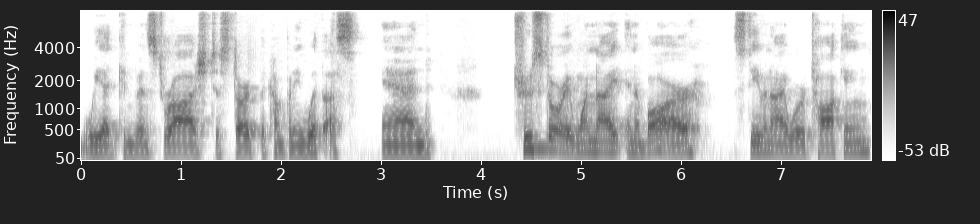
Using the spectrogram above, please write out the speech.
we had convinced Raj to start the company with us. And true story, one night in a bar, Steve and I were talking,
